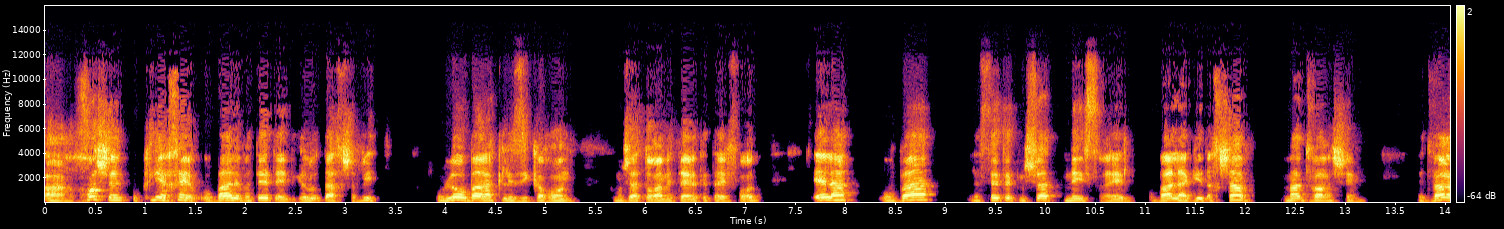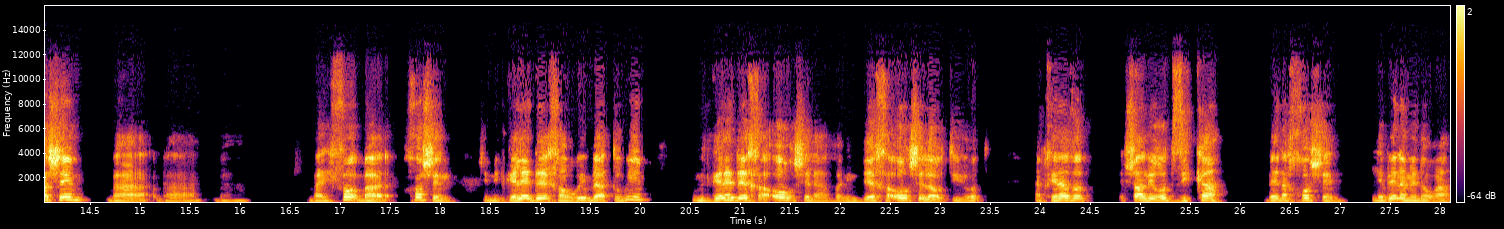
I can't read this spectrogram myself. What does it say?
החושן הוא כלי אחר, הוא בא לבטא את ההתגלות העכשווית. הוא לא בא רק לזיכרון, כמו שהתורה מתארת את האפוד, אלא הוא בא לשאת את משפט בני ישראל. הוא בא להגיד עכשיו מה דבר השם. ודבר השם בחושן שמתגלה דרך האורים והתומים, הוא מתגלה דרך האור של האבנים, דרך האור של האותיות. מבחינה הזאת אפשר לראות זיקה בין החושן לבין המנורה,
